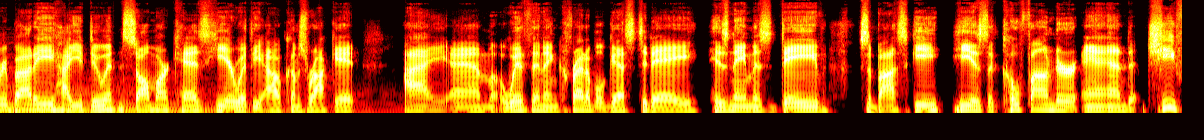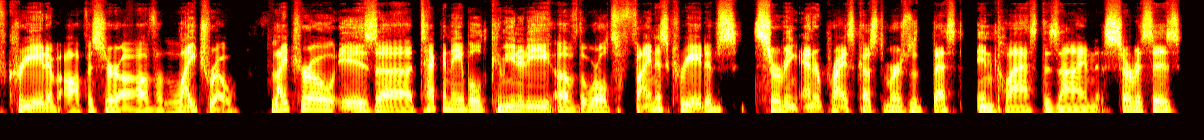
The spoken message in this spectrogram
Everybody, how you doing? Saul Marquez here with the Outcomes Rocket. I am with an incredible guest today. His name is Dave Zaboski. He is the co-founder and chief creative officer of Laetro. Laetro is a tech-enabled community of the world's finest creatives, serving enterprise customers with best-in-class design services.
